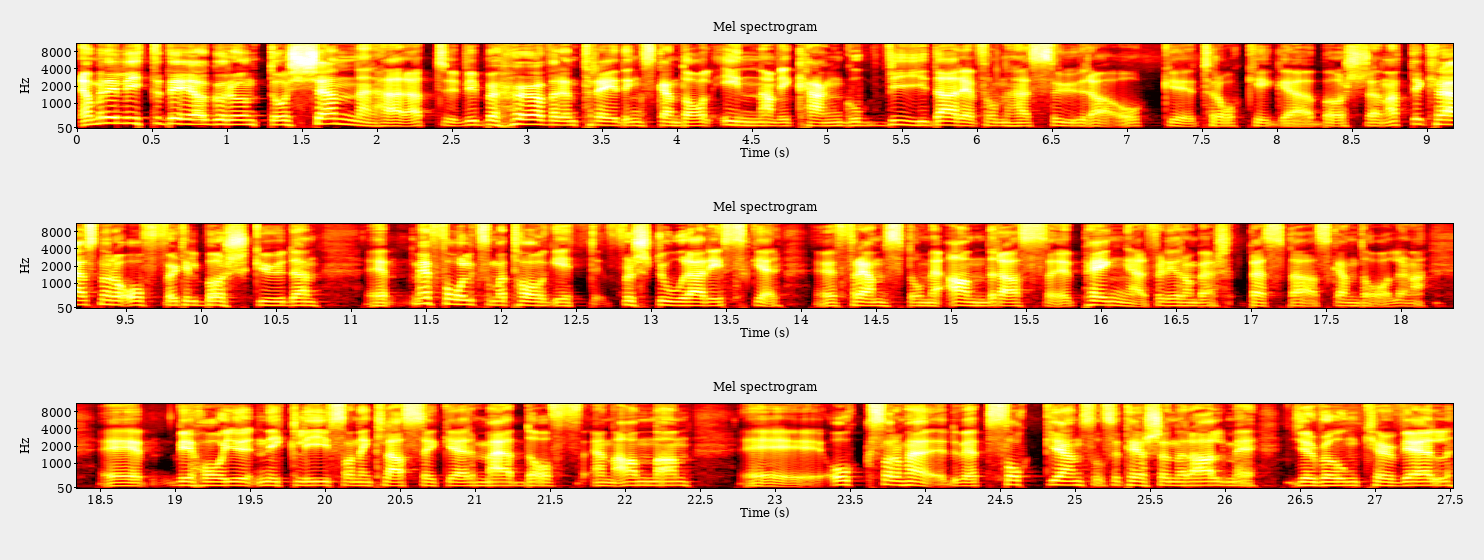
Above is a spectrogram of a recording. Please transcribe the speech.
Ja, men det är lite det jag går runt och känner här, att vi behöver en tradingskandal innan vi kan gå vidare från den här sura och eh, tråkiga börsen. Att det krävs några offer till börsguden eh, med folk som har tagit för stora risker, eh, främst då med andras eh, pengar, för det är de bästa skandalerna. Eh, vi har ju Nick Leeson, en klassiker, Madoff, en annan, Eh, också de här, du vet, Socken, Société General med Jerome Kerviel,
